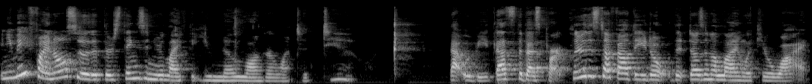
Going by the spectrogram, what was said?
and you may find also that there's things in your life that you no longer want to do that would be that's the best part. Clear the stuff out that you don't that doesn't align with your why.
